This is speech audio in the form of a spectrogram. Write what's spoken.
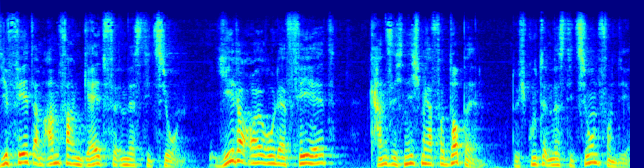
Dir fehlt am Anfang Geld für Investitionen. Jeder Euro, der fehlt, kann sich nicht mehr verdoppeln durch gute Investitionen von dir.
